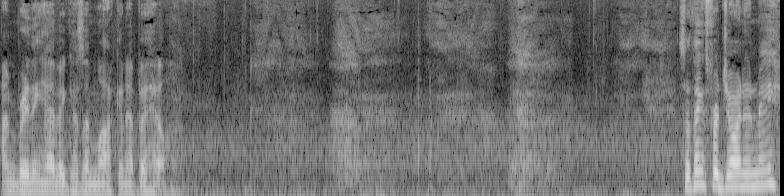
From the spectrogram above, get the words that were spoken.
I'm breathing heavy because I'm walking up a hill. So thanks for joining me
